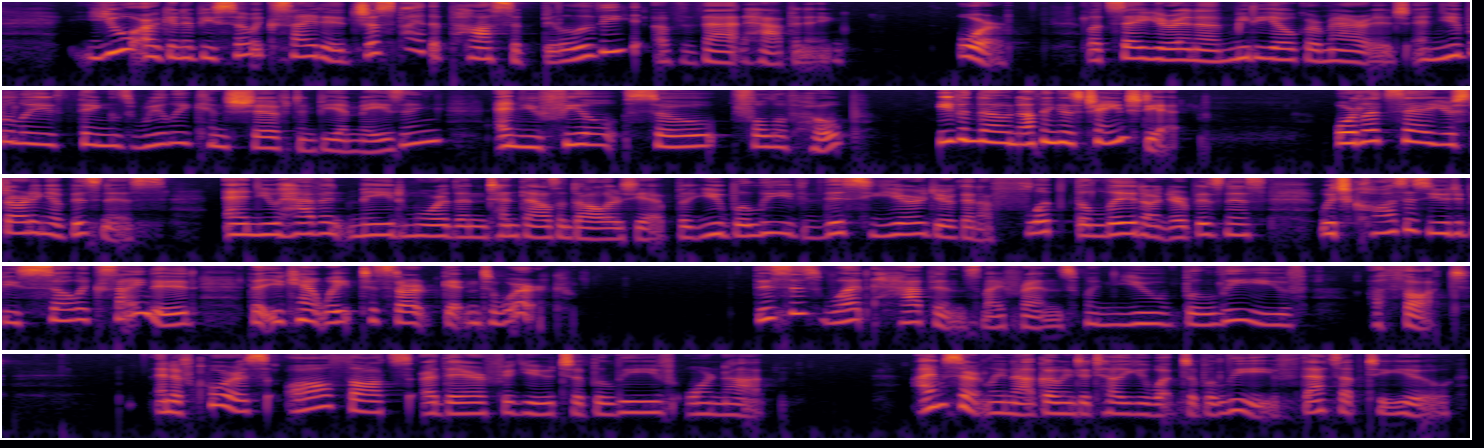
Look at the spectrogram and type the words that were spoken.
you are going to be so excited just by the possibility of that happening. Or, let's say you're in a mediocre marriage and you believe things really can shift and be amazing and you feel so full of hope, even though nothing has changed yet. Or let's say you're starting a business and you haven't made more than $10,000 yet, but you believe this year you're going to flip the lid on your business, which causes you to be so excited that you can't wait to start getting to work. This is what happens, my friends, when you believe a thought. And of course, all thoughts are there for you to believe or not. I'm certainly not going to tell you what to believe, that's up to you.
